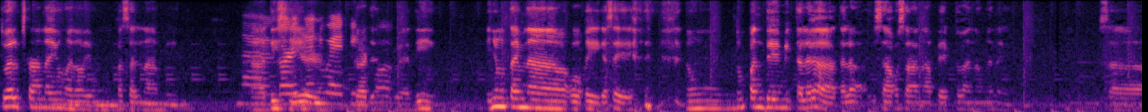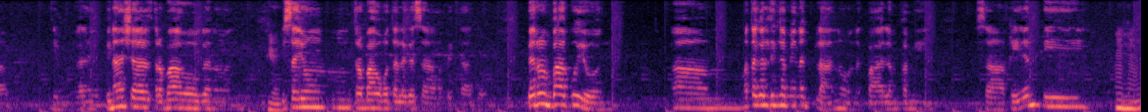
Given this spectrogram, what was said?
12 sana yung ano yung kasal namin. Na uh, this garden year. wedding garden po. wedding yun yung time na okay kasi nung, nung pandemic talaga, talaga isa ako sa naapektuhan ng ano eh, sa yung, uh, financial, trabaho, ganun. Okay. Isa yung trabaho ko talaga sa apektado. Pero bago yun, um, matagal din kami nagplano. Nagpaalam kami sa KNP, mm-hmm.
